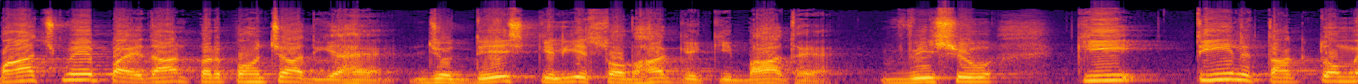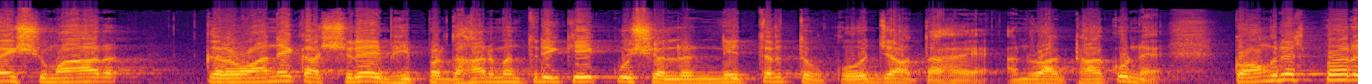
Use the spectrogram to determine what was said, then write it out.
पाँचवें पायदान पर पहुँचा दिया है, जो देश के लिए सौभाग्य की बात है। विश्व की तीन ताकतों में शुमार करवाने का श्रेय भी प्रधानमंत्री के कुशल नेतृत्व को जाता है। अनुराग ठाकुर ने कांग्रेस पर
